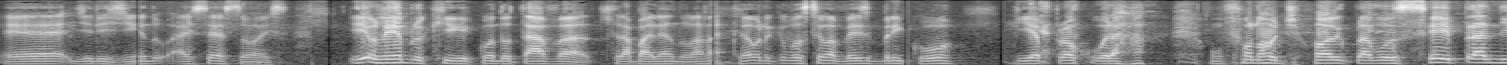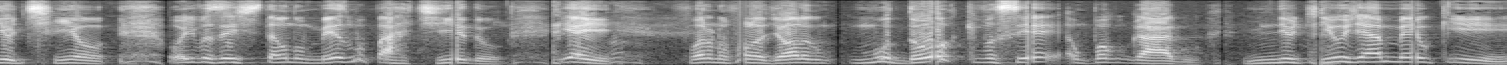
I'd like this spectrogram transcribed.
é, dirigindo as sessões. E eu lembro que quando eu estava trabalhando lá na Câmara, que você uma vez brincou que ia procurar um fonoaudiólogo para você e para Nilton. Hoje vocês estão no mesmo partido. E aí? Foram no fonoaudiólogo, mudou que você é um pouco gago. Nilton já é meio que.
